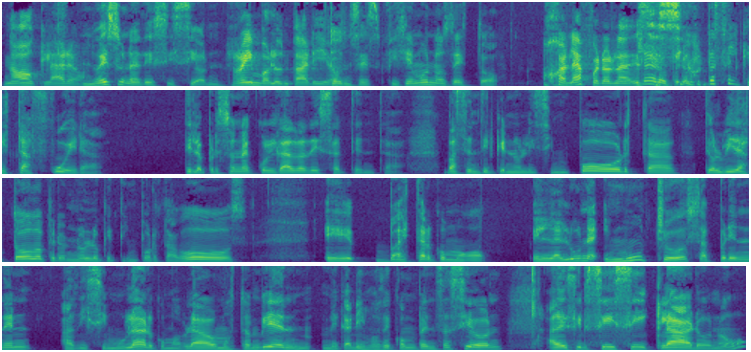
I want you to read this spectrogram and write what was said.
No, claro. No es una decisión. Re involuntario. Entonces, fijémonos de esto. Ojalá fuera una decisión. Claro, pero ¿qué pasa el que está fuera de la persona colgada desatenta? Va a sentir que no les importa, te olvidas todo, pero no lo que te importa a vos eh, va a estar como en la luna y muchos aprenden a disimular, como hablábamos también, mecanismos de compensación, a decir sí, sí, claro, ¿no?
